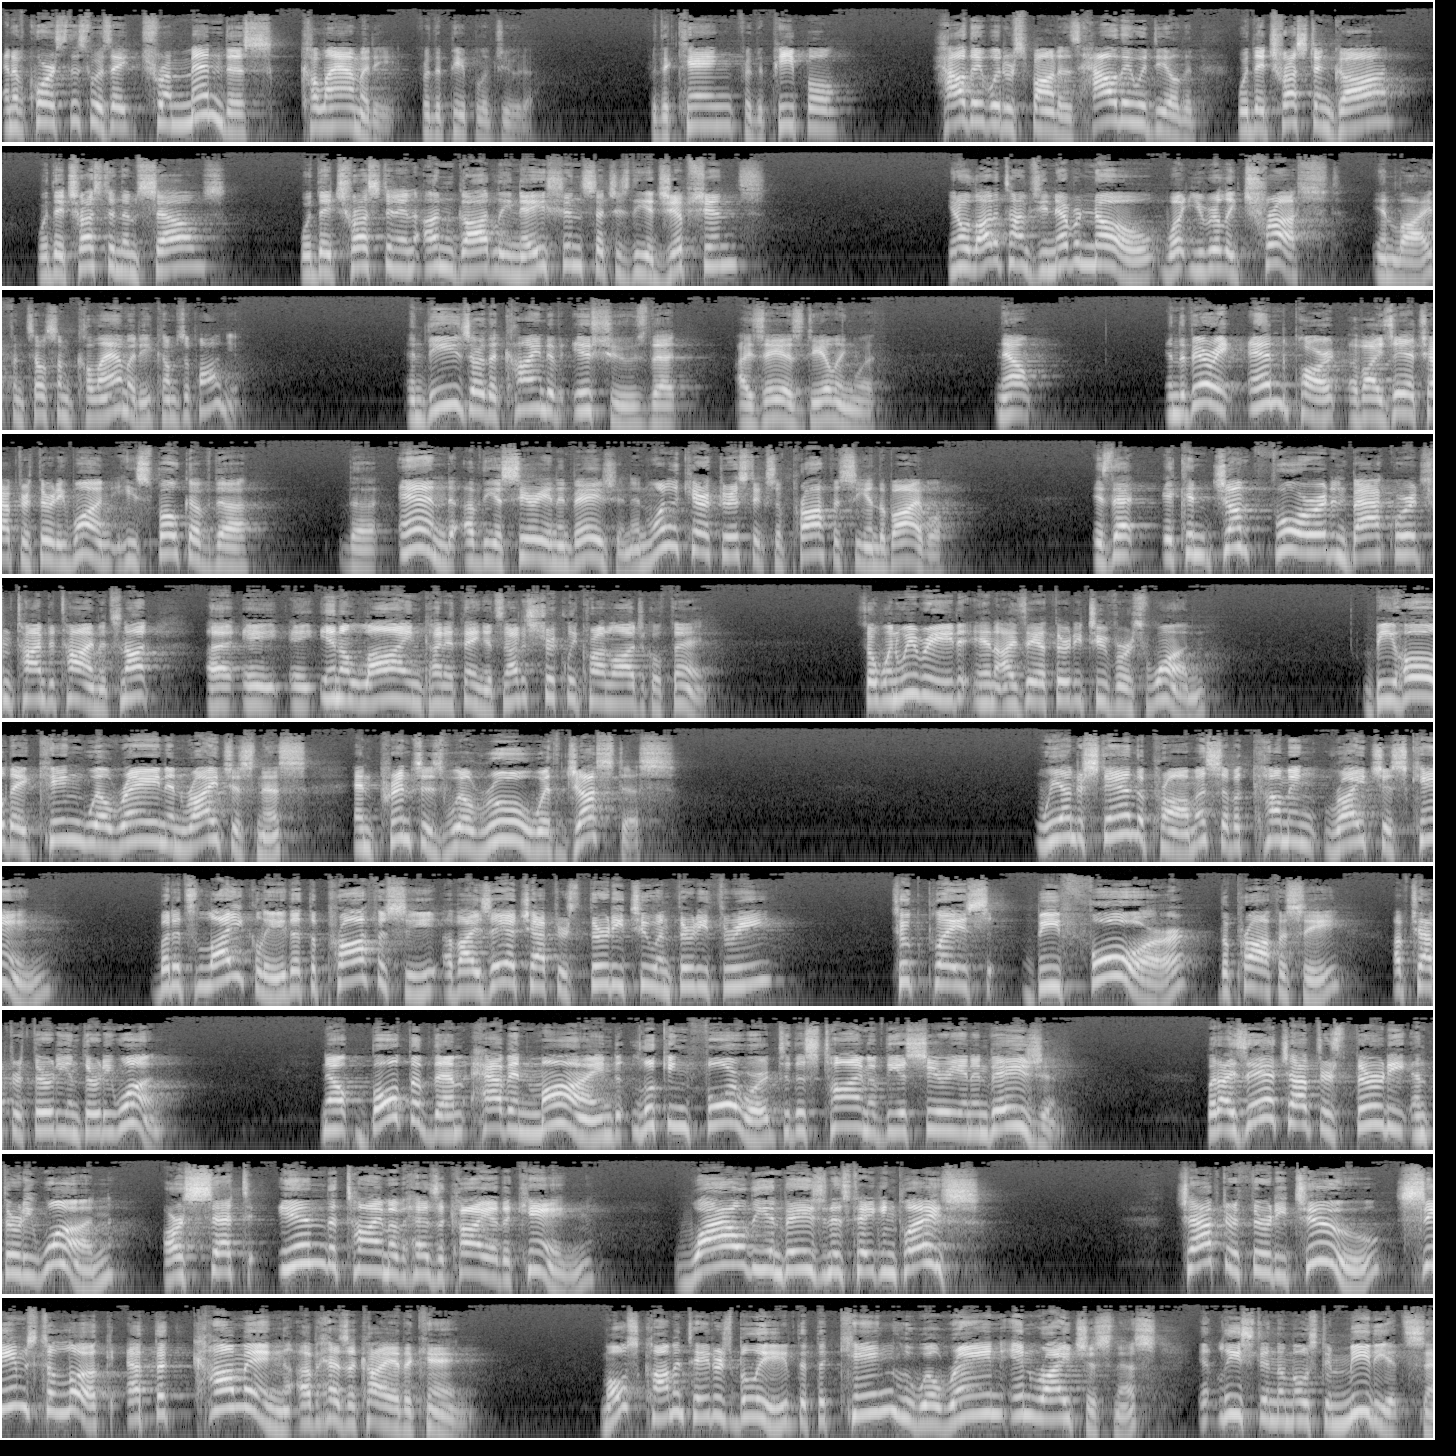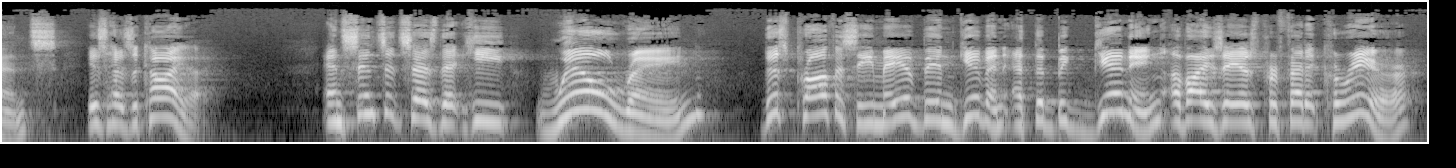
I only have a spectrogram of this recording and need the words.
And of course, this was a tremendous calamity for the people of Judah, for the king, for the people, how they would respond to this, how they would deal with it. Would they trust in God? Would they trust in themselves? Would they trust in an ungodly nation such as the Egyptians? You know, a lot of times you never know what you really trust in life until some calamity comes upon you. And these are the kind of issues that Isaiah is dealing with. Now, in the very end part of Isaiah chapter 31, he spoke of the, the end of the Assyrian invasion. And one of the characteristics of prophecy in the Bible is that it can jump forward and backwards from time to time. It's not a, a, a in a line kind of thing, it's not a strictly chronological thing. So when we read in Isaiah 32, verse 1, Behold, a king will reign in righteousness, and princes will rule with justice. We understand the promise of a coming righteous king, but it's likely that the prophecy of Isaiah chapters 32 and 33 took place before the prophecy of chapter 30 and 31. Now, both of them have in mind looking forward to this time of the Assyrian invasion. But Isaiah chapters 30 and 31 are set in the time of Hezekiah the king while the invasion is taking place. Chapter 32 seems to look at the coming of Hezekiah the king. Most commentators believe that the king who will reign in righteousness at least in the most immediate sense, is Hezekiah. And since it says that he will reign, this prophecy may have been given at the beginning of Isaiah's prophetic career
